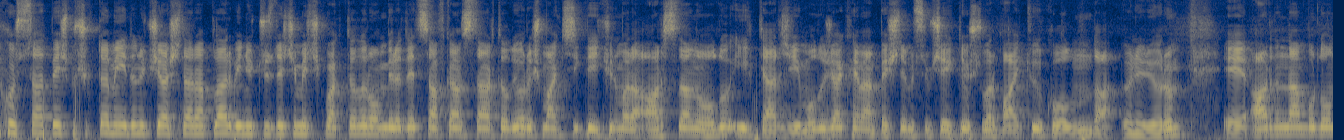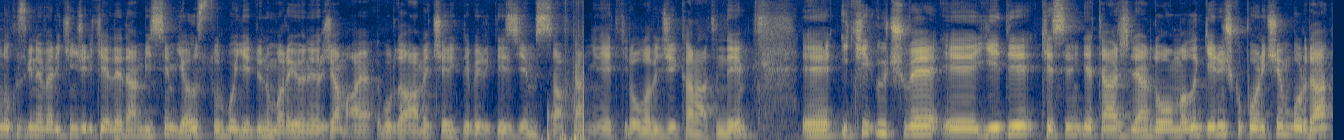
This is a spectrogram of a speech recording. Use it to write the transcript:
koşu saat 5.30'da meydan 3 yaşlı Araplar 1300'de çime çıkmaktalar. 11 adet safkan start alıyor. Işman Çizik'te 2 numara Arslanoğlu ilk tercihim olacak. Hemen peşte Müslüm Çelik'te 3 numara Bay Türkoğlu'nu da öneriyorum. E, ardından burada 19 gün evvel ikincilik elde eden bir isim Yağız Turbo 7 numarayı önereceğim. Burada Ahmet Çelik'le birlikte izleyeceğimiz safkan yine etkili olabileceği kanaatindeyim. 2, 3 ve 7 kesinlikle tercihlerde olmalı. Geniş kupon için burada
